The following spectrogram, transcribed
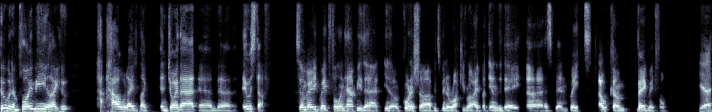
who would employ me? Like who how would I like enjoy that? And uh, it was tough. So I'm very grateful and happy that you know Corner Shop. It's been a rocky ride, but at the end of the day, uh, has been great outcome. Very grateful. Yeah,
